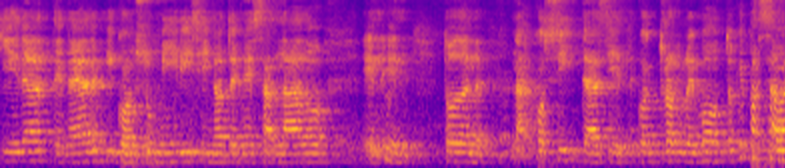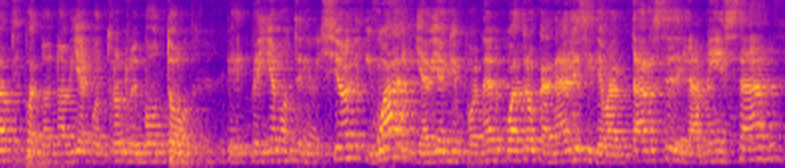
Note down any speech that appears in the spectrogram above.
quiera tener y consumir y si no tenés al lado todas las cositas y el control remoto. ¿Qué pasaba antes cuando no había control remoto? Eh, veíamos televisión igual y había que poner cuatro canales y levantarse de la mesa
